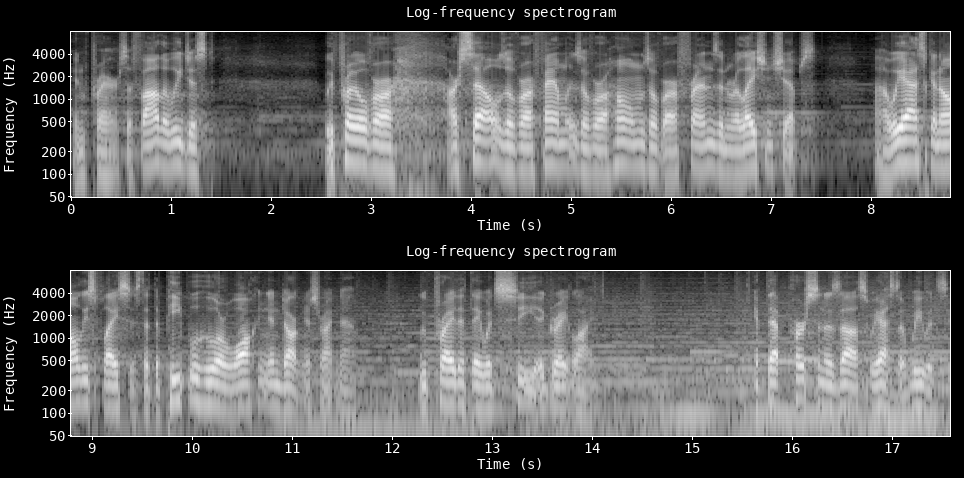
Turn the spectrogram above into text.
in prayer. So, Father, we just we pray over our, ourselves, over our families, over our homes, over our friends and relationships. Uh, we ask in all these places that the people who are walking in darkness right now, we pray that they would see a great light. If that person is us, we ask that we would see.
